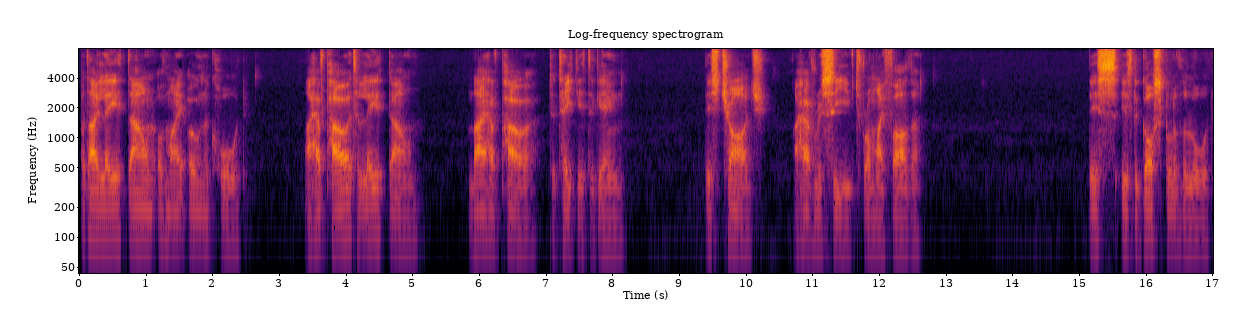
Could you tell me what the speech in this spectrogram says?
but I lay it down of my own accord. I have power to lay it down, and I have power to take it again. This charge I have received from my Father. This is the gospel of the Lord.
